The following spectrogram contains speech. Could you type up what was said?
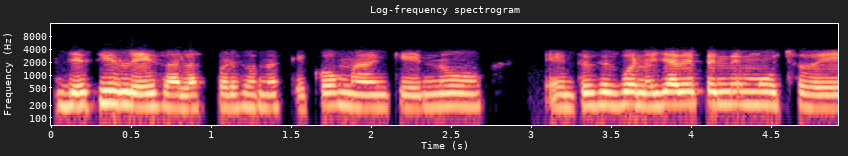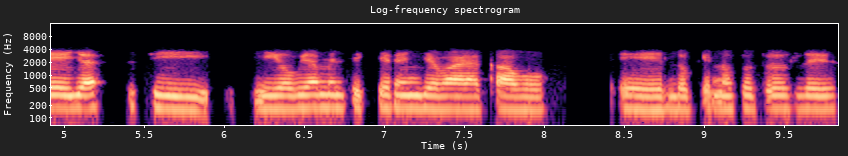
decirles a las personas que coman, que no. Entonces, bueno, ya depende mucho de ellas si, si obviamente quieren llevar a cabo eh, lo que nosotros les,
